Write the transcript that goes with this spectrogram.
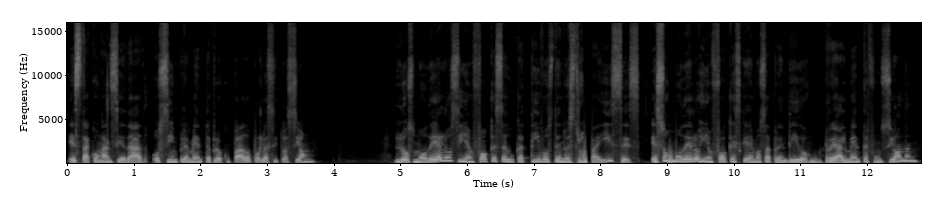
está con ansiedad o simplemente preocupado por la situación? Los modelos y enfoques educativos de nuestros países, esos modelos y enfoques que hemos aprendido, ¿realmente funcionan?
